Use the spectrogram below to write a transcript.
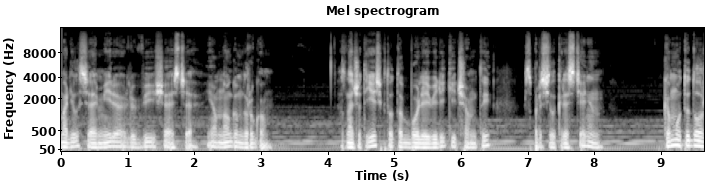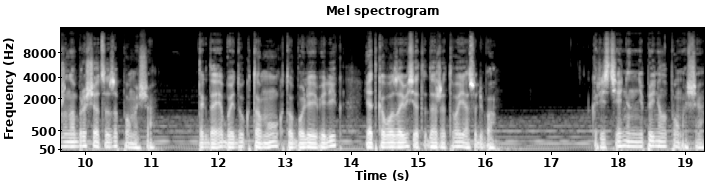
«Молился о мире, любви и счастье и о многом другом». «Значит, есть кто-то более великий, чем ты?» — спросил крестьянин. «Кому ты должен обращаться за помощью?» «Тогда я пойду к тому, кто более велик и от кого зависит даже твоя судьба». Крестьянин не принял помощи,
